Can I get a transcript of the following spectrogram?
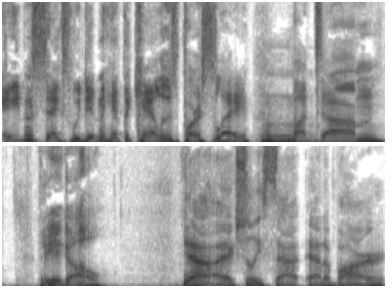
eight and six. We didn't hit the can't lose parlay, but um, there you go. Yeah, I actually sat at a bar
